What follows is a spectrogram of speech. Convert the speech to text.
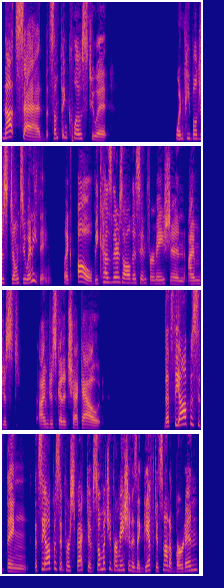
not sad, but something close to it when people just don't do anything. Like oh because there's all this information i'm just i'm just going to check out. That's the opposite thing that's the opposite perspective. So much information is a gift it's not a burden.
